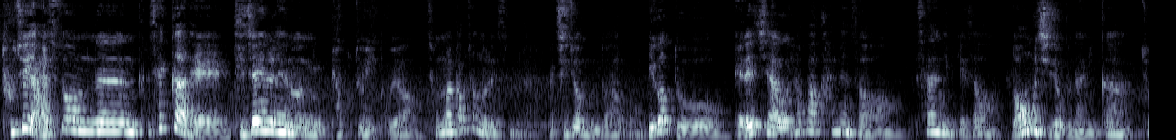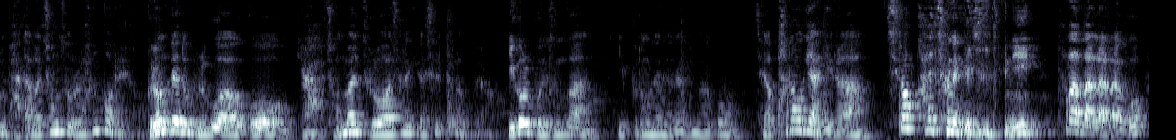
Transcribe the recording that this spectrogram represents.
도저히 알 수 없는 그 색깔에 디자인을 해놓은 벽도 있고요. 정말 깜짝 놀랐습니다. 지저분도 하고. 이것도 LH하고 협약하면서 사장님께서 너무 지저분하니까 좀 바닥을 청소를 한 거래요. 그런데도 불구하고, 야, 정말 들어와 살기가 싫더라고요. 이걸 본 순간 이 부동산 사장님하고 제가 8억이 아니라 7억 8천에 내줄 테니 팔아달라고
